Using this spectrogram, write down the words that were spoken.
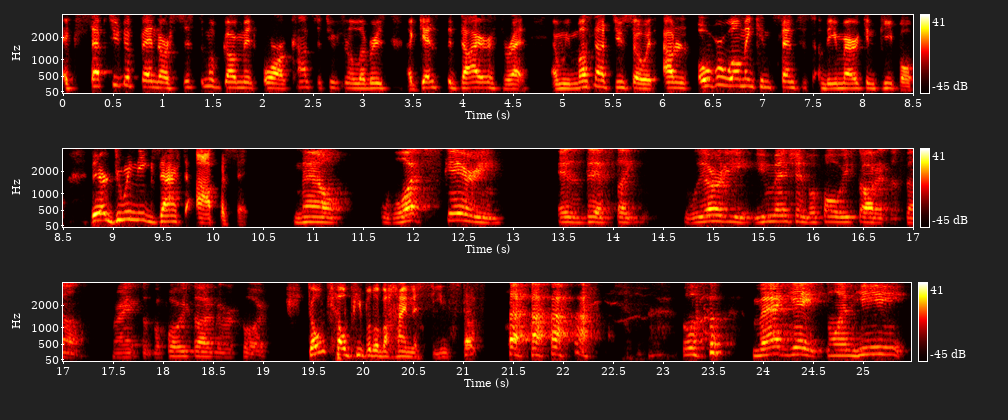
except to defend our system of government or our constitutional liberties against the dire threat. And we must not do so without an overwhelming consensus of the American people. They are doing the exact opposite. Now, what's scary is this. Like we already you mentioned before we started the film, right? So before we started to record. Don't tell people the behind the scenes stuff. well, Matt Gaetz, when he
